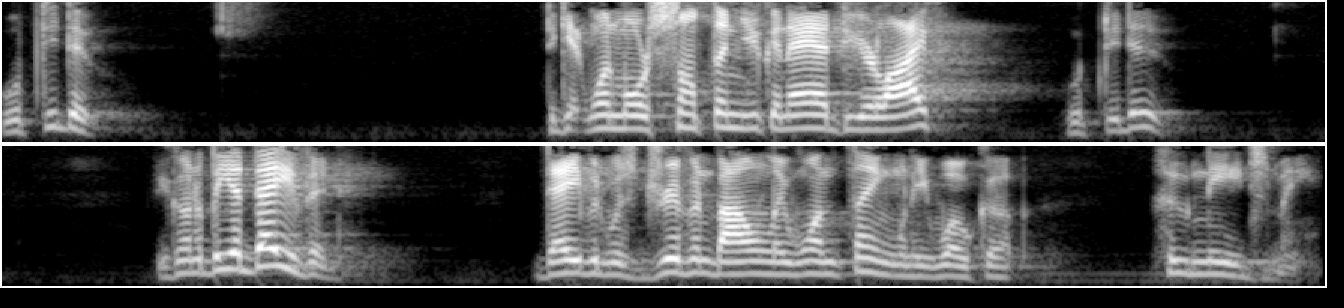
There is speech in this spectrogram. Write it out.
Whoop de doo. To get one more something you can add to your life? Whoop de doo. If you're going to be a David, David was driven by only one thing when he woke up who needs me?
